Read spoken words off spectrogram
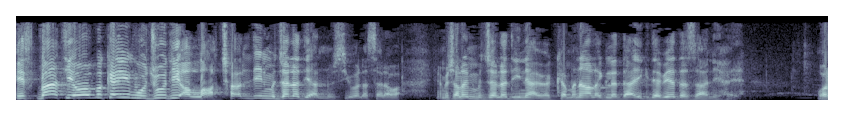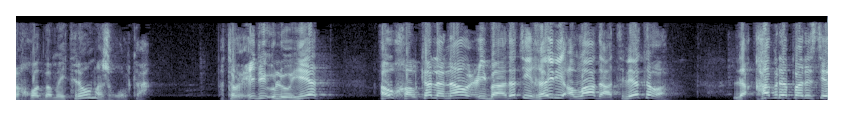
ئیثباتی ئەوە بکەی وجودی الله. چەندین مجلدیان نووسیوە لەسەرەوە ئێمەشڵی مجلدی ناوێت کە مناڵێک لە دایک دەبێت دەزانی هەیە وەرە خۆت بە مەیترەوە مەشغولکە بە تەوحیدی ئولوهیت ئەو خەڵکە لە ناو عیبادەتی غەیری ئەللا داتلێتەوە لە قبرە پەرستێ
